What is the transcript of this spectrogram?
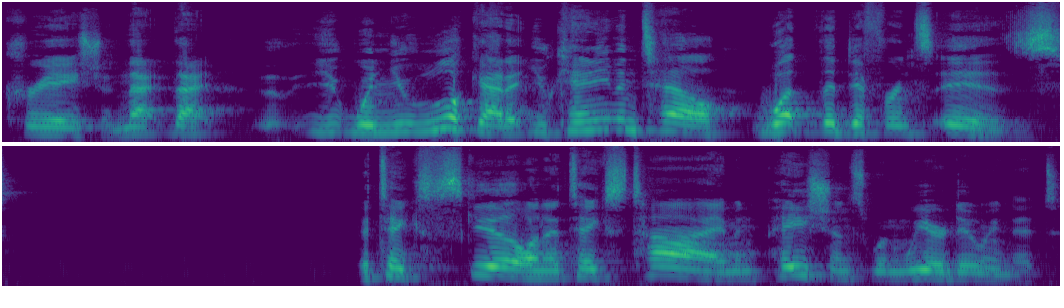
creation. That, that you, when you look at it, you can't even tell what the difference is. It takes skill and it takes time and patience when we are doing it.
